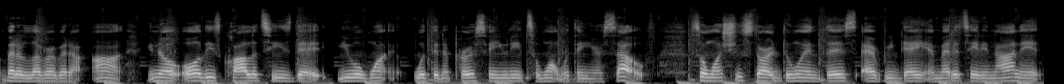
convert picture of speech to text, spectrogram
a better lover, a better aunt. You know, all these qualities that you will want within a person, you need to want within yourself. So once you start doing this every day and meditating on it,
